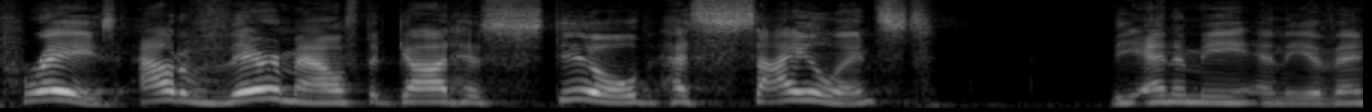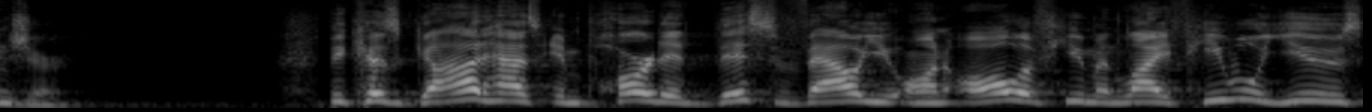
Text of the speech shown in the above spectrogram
praise. Out of their mouths that God has stilled, has silenced the enemy and the avenger. Because God has imparted this value on all of human life, He will use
